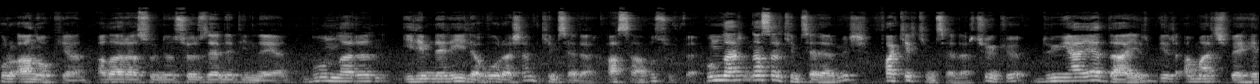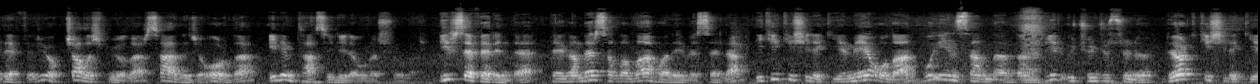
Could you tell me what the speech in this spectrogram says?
Kur'an okuyan, Allah Resulü'nün sözlerini dinleyen, bunların ilimleriyle uğraşan kimseler, ashab-ı suffe. Bunlar nasıl kimselermiş? Fakir kimseler. Çünkü dünyaya dair bir amaç ve hedefleri yok. Çalışmıyorlar. Sadece orada ilim tahsiliyle uğraşıyorlar. Bir seferinde Peygamber sallallahu aleyhi ve sellem iki kişilik yemeğe olan bu insanlardan bir üçüncüsünü, dört kişilik yemeğe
